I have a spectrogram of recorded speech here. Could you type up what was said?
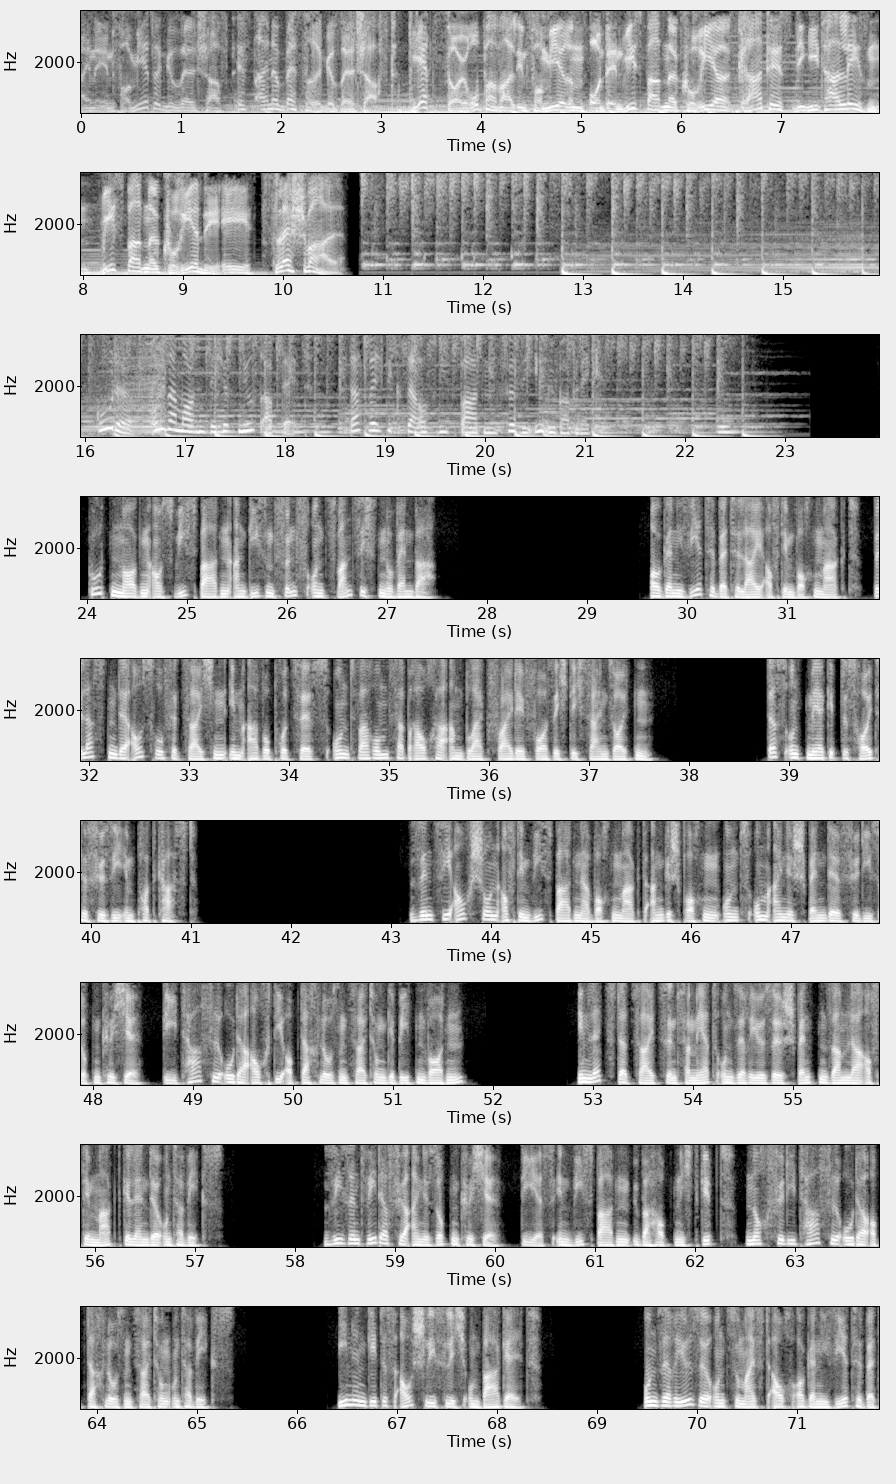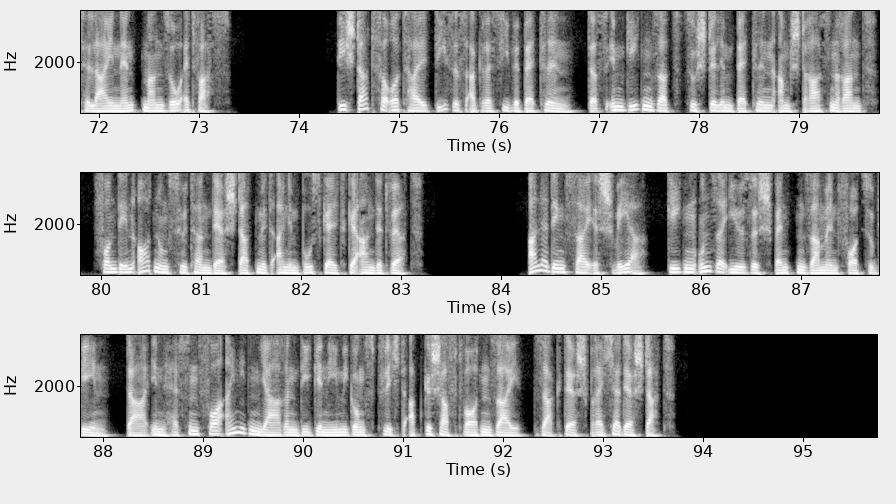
Eine informierte Gesellschaft ist eine bessere Gesellschaft. Jetzt zur Europawahl informieren und den Wiesbadener Kurier gratis digital lesen. wiesbadenerkurier.de slash Wahl. Gude, unser morgendliches News Update. Das Wichtigste aus Wiesbaden für Sie im Überblick. Guten Morgen aus Wiesbaden an diesem 25. November. Organisierte Bettelei auf dem Wochenmarkt, belastende Ausrufezeichen im AWO-Prozess und warum Verbraucher am Black Friday vorsichtig sein sollten. Das und mehr gibt es heute für Sie im Podcast. Sind Sie auch schon auf dem Wiesbadener Wochenmarkt angesprochen und um eine Spende für die Suppenküche, die Tafel oder auch die Obdachlosenzeitung gebeten worden? In letzter Zeit sind vermehrt unseriöse Spendensammler auf dem Marktgelände unterwegs. Sie sind weder für eine Suppenküche, die es in Wiesbaden überhaupt nicht gibt, noch für die Tafel oder Obdachlosenzeitung unterwegs. Ihnen geht es ausschließlich um Bargeld. Unseriöse und zumeist auch organisierte Bettelei nennt man so etwas. Die Stadt verurteilt dieses aggressive Betteln, das im Gegensatz zu stillem Betteln am Straßenrand von den Ordnungshütern der Stadt mit einem Bußgeld geahndet wird. Allerdings sei es schwer, gegen unseriöses Spendensammeln vorzugehen, da in Hessen vor einigen Jahren die Genehmigungspflicht abgeschafft worden sei, sagt der Sprecher der Stadt.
